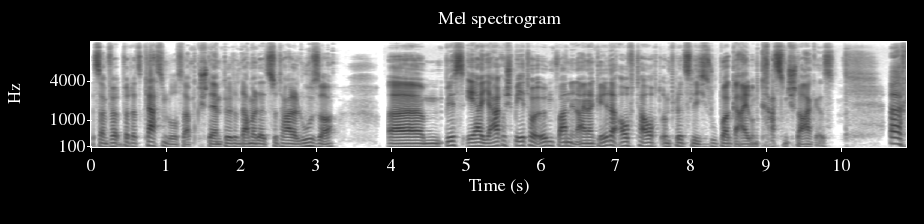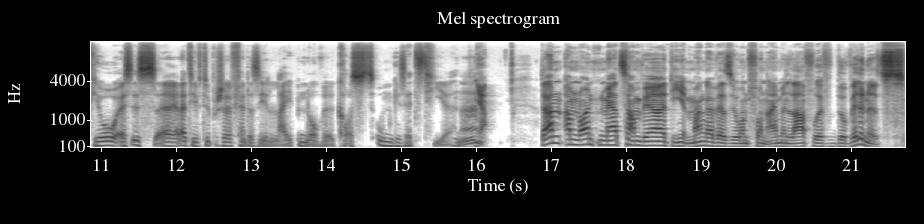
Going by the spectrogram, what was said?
Es wird als klassenlos abgestempelt und damit als totaler Loser ähm, bis er Jahre später irgendwann in einer Gilde auftaucht und plötzlich super geil und krass und stark ist. Ach jo, es ist äh, relativ typische Fantasy Light Novel Kost umgesetzt hier. Ne? Ja. Dann am 9. März haben wir die Manga-Version von I'm in Love with the Villainous,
